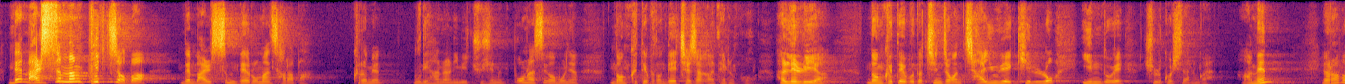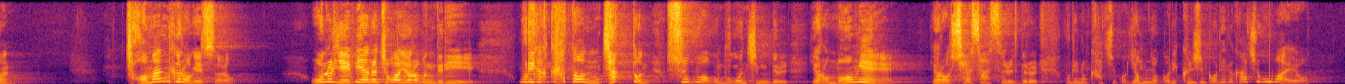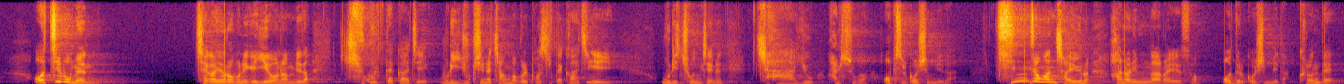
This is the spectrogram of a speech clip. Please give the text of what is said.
내 말씀만 붙잡아. 내 말씀대로만 살아봐. 그러면 우리 하나님이 주시는 보너스가 뭐냐? 넌 그때부터 내 제자가 되는 거. 할렐루야. 넌 그때부터 진정한 자유의 길로 인도해 줄 것이라는 거야. 아멘? 여러분, 저만 그러겠어요? 오늘 예배하는 저와 여러분들이 우리가 크던 작던 수고하고 무거운 짐들, 여러 멍에, 여러 쇠사슬들을 우리는 가지고 염려거리, 근심거리를 가지고 와요. 어찌 보면 제가 여러분에게 예언합니다. 죽을 때까지, 우리 육신의 장막을 벗을 때까지 우리 존재는 자유할 수가 없을 것입니다. 진정한 자유는 하나님 나라에서 얻을 것입니다. 그런데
